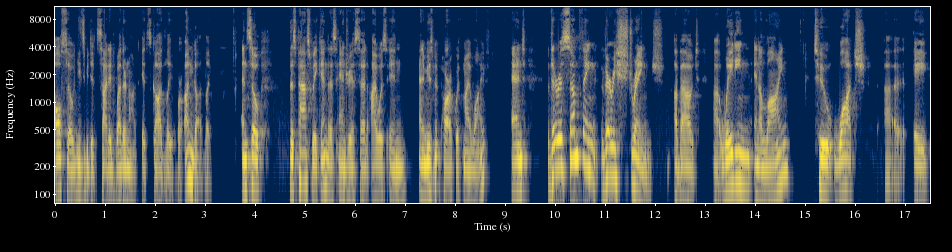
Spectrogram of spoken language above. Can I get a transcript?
also needs to be decided whether or not it's godly or ungodly. And so this past weekend, as Andrea said, I was in an amusement park with my wife, and there is something very strange about uh, waiting in a line to watch uh, a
